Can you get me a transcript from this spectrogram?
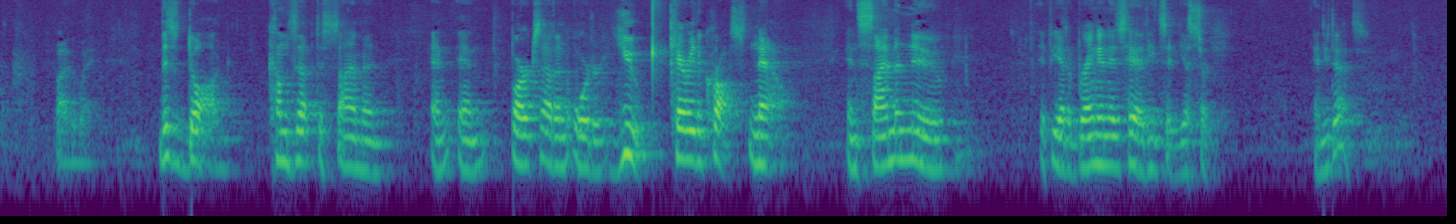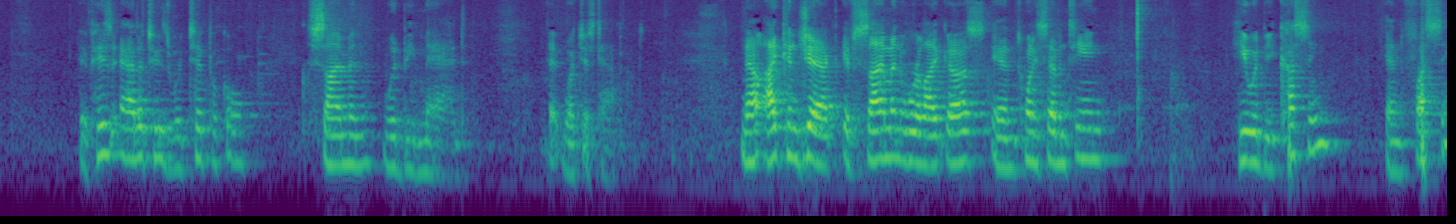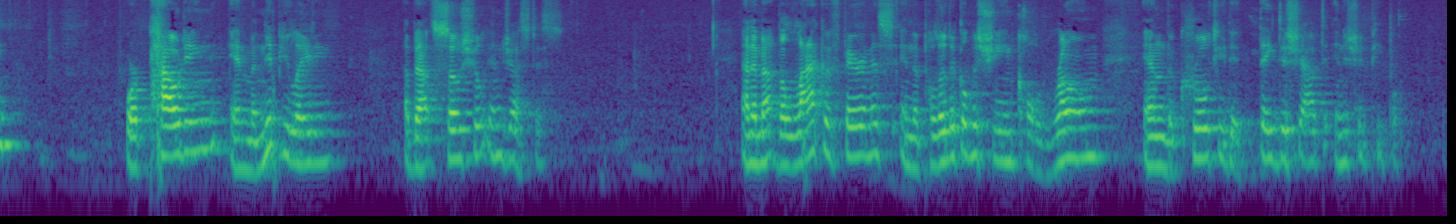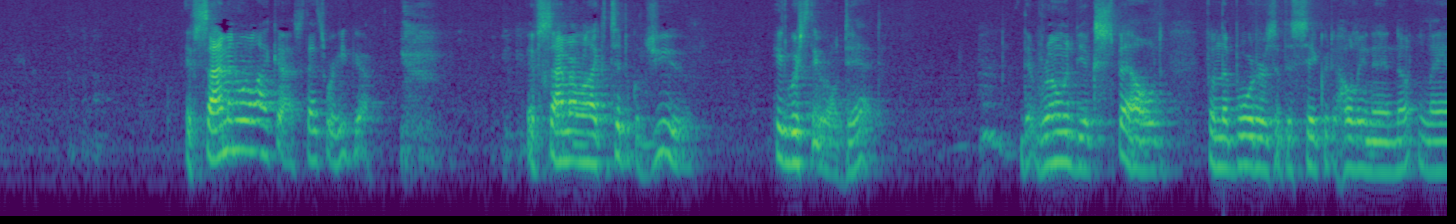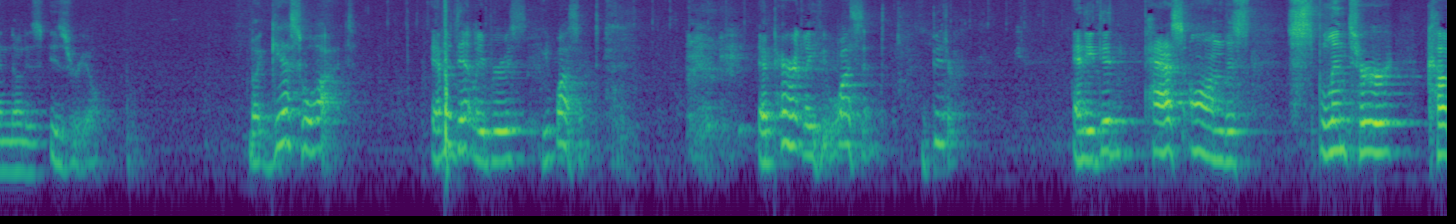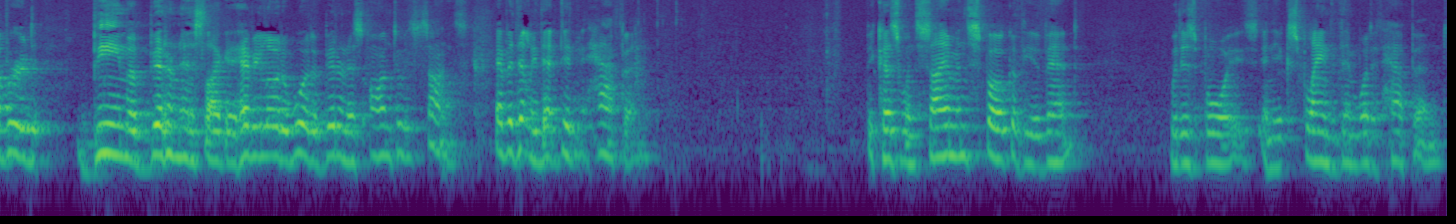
by the way. This dog comes up to Simon and, and barks out an order You carry the cross now. And Simon knew if he had a brain in his head, he'd say, Yes, sir. And he does. If his attitudes were typical, Simon would be mad at what just happened. Now, I conject if Simon were like us in 2017, he would be cussing and fussing or pouting and manipulating about social injustice and about the lack of fairness in the political machine called Rome and the cruelty that they dish out to innocent people. If Simon were like us, that's where he'd go. If Simon were like a typical Jew, he'd wish they were all dead. That Rome would be expelled from the borders of the sacred holy land known as Israel. But guess what? Evidently, Bruce, he wasn't. Apparently, he wasn't bitter. And he didn't pass on this splinter covered beam of bitterness, like a heavy load of wood of bitterness, onto his sons. Evidently, that didn't happen. Because when Simon spoke of the event with his boys and he explained to them what had happened,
